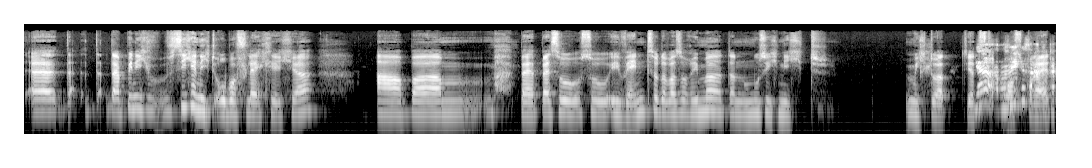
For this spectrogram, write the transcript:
Äh, da, da bin ich sicher nicht oberflächlich, ja. Aber ähm, bei, bei so, so Events oder was auch immer, dann muss ich nicht mich dort jetzt ja, aber wie gesagt,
